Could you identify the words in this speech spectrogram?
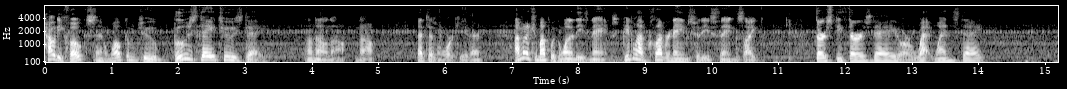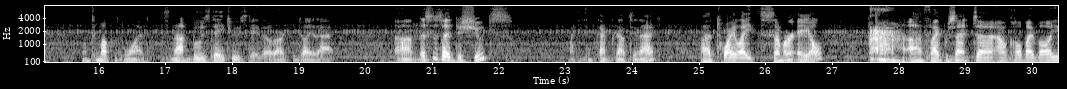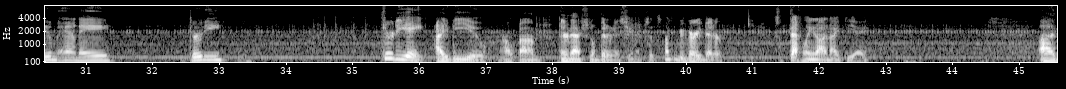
Howdy, folks, and welcome to Booze Day Tuesday. Oh, no, no, no. That doesn't work either. I'm going to come up with one of these names. People have clever names for these things like Thirsty Thursday or Wet Wednesday. I'll come up with one. It's not Booze Day Tuesday, though, I can tell you that. Um, this is a Deschutes, I think I'm pronouncing that, uh, Twilight Summer Ale. Uh, 5% uh, alcohol by volume and a 30 38 IBU um, international bitterness unit. So it's not going to be very bitter. It's definitely not an IPA. Uh,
